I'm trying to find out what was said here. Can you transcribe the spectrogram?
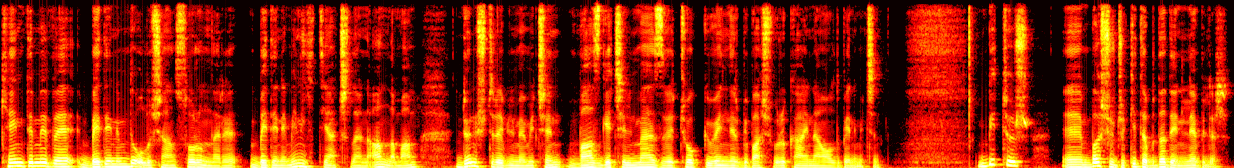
kendimi ve bedenimde oluşan sorunları, bedenimin ihtiyaçlarını anlamam, dönüştürebilmem için vazgeçilmez ve çok güvenilir bir başvuru kaynağı oldu benim için. Bir tür e, başucu kitabı da denilebilir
